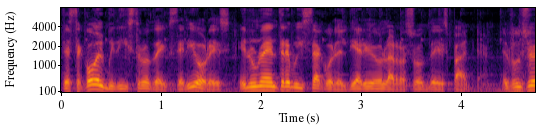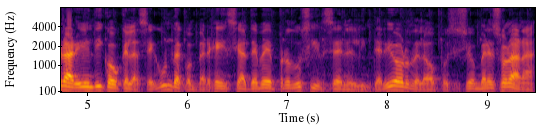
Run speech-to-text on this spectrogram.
destacó el ministro de Exteriores en una entrevista con el diario La Razón de España. El funcionario indicó que la segunda convergencia debe producirse en el interior de la oposición venezolana,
